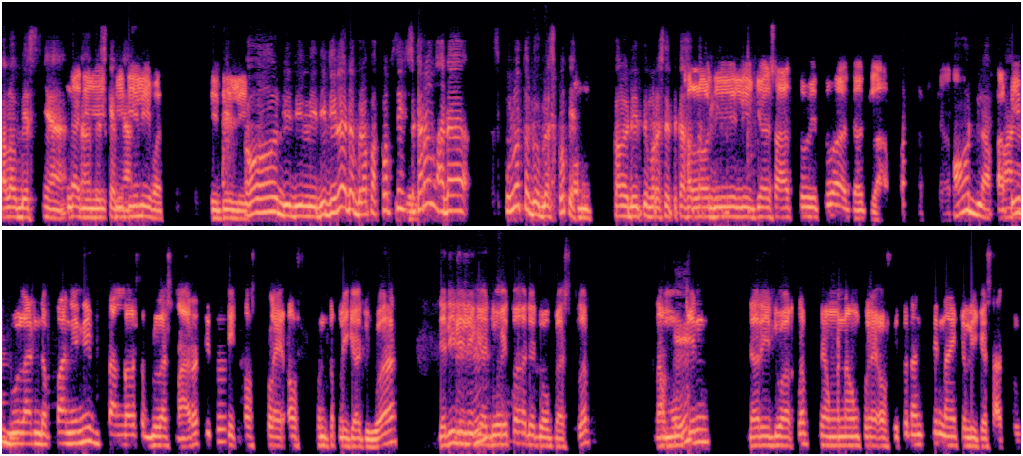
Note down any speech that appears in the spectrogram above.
Kalau base-nya Enggak uh, di, base di Dili, Mas. Di Dili. Oh, di Dili. Di Dili ada berapa klub sih? Sekarang ada 10 atau 12 klub ya? Um, kalau di Timur Leste Kalau di Liga 1 itu ada 8 sekarang. Oh, 8. Tapi bulan depan ini tanggal 11 Maret itu kick off playoff untuk Liga 2. Jadi di Liga mm -hmm. 2 itu ada 12 klub. Nah, okay. mungkin dari dua klub yang menang playoff itu nanti naik ke Liga 1.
